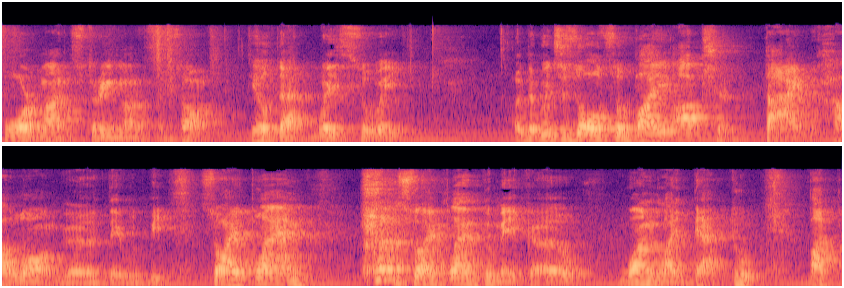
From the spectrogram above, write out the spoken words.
four months three months and so on till that wastes away. Which is also by option time how long uh, they would be. So i plan so i plan to make uh, one like that too. But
